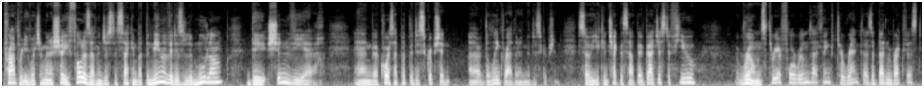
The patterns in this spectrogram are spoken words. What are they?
property, which I'm going to show you photos of in just a second, but the name of it is Le Moulin des Chennevières. And of course, I put the description, uh, the link rather, in the description. So you can check this out. They've got just a few rooms, three or four rooms, I think, to rent as a bed and breakfast.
